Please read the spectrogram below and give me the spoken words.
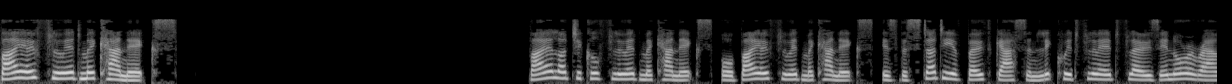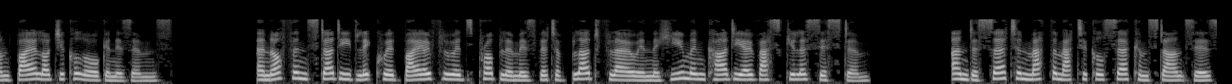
Biofluid mechanics. Biological fluid mechanics, or biofluid mechanics, is the study of both gas and liquid fluid flows in or around biological organisms. An often studied liquid biofluids problem is that of blood flow in the human cardiovascular system. Under certain mathematical circumstances,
